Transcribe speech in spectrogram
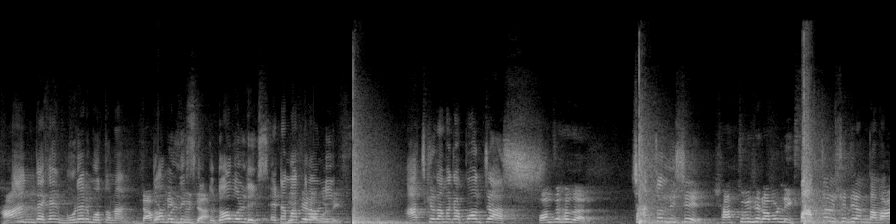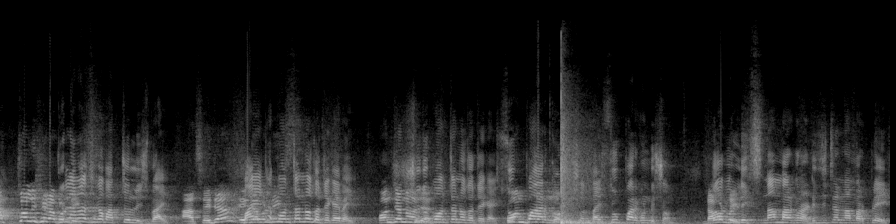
হান? দেখেন মনের মতো নান Double ডিস্ক ডবল ডিস্ক এটা মাত্র double only- disc। আজকে দাম একটা পঞ্চাশ। পঞ্চাশ হাজার। সাতচল্লিশে। সাতচল্লিশে ডাবল ডিস্ক পাঁচচল্লিশে দিলাম দাম 45 এ double দিলাম পাঁচচল্লিশ ভাই। আচ্ছা এটা? ভাই এটা পঞ্চান্ন হাজার টাকায় ভাই। পঞ্চান্ন শুধু পঞ্চান্ন হাজার টাকায়। সুপার কন্ডিশন ভাই super condition Double disc number করা ডিজিটাল নাম্বার প্লেট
